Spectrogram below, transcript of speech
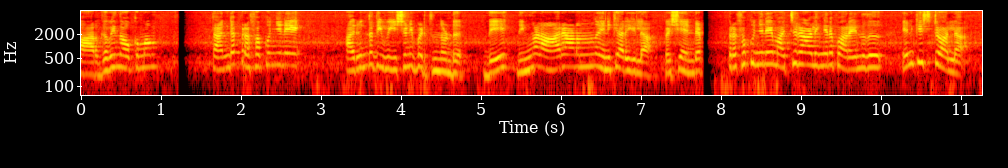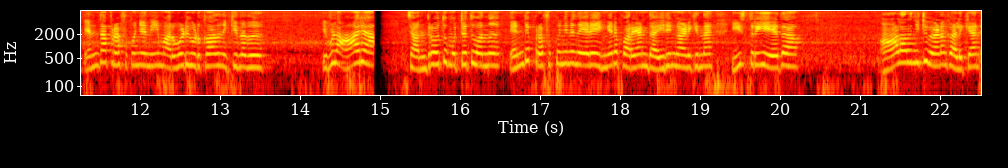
ഭാർഗവി നോക്കുമ്പം തന്റെ പ്രഭക്കുഞ്ഞിനെ അരുന്ധതി ഭീഷണിപ്പെടുത്തുന്നുണ്ട്. ദേ നിങ്ങൾ ആരാണെന്നൊന്നും എനിക്കറിയില്ല. പക്ഷെ എന്റെ പ്രഭക്കുഞ്ഞിനെ മറ്റൊരാളിങ്ങനെ പറയുന്നത് എനിക്കിഷ്ടമല്ല. എന്താ പ്രഭക്കുഞ്ഞെ നീ മറുപടി കൊടുക്കാതെ നിൽക്കുന്നത്? ഇവൾ ആരാ? ചന്ദ്രോത്ത് മുറ്റത്ത് വന്ന് എന്റെ പ്രഫക്കുഞ്ഞിന് നേരെ ഇങ്ങനെ പറയാൻ ധൈര്യം കാണിക്കുന്ന ഈ സ്ത്രീ ഏതാ? ആളറിഞ്ഞിട്ട് വേണം കളിക്കാൻ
